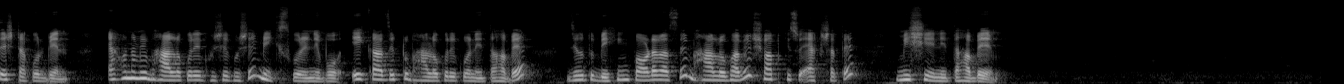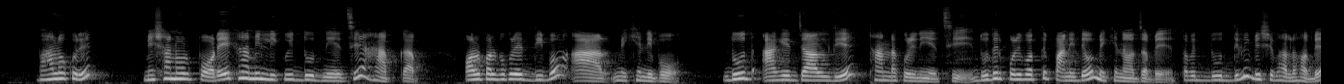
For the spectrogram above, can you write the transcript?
চেষ্টা করবেন। এখন আমি ভালো করে ঘষে ঘষে মিক্স করে নেব। এই কাজ একটু ভালো করে করে নিতে হবে। যেহেতু বেকিং পাউডার আছে, ভালোভাবে সব কিছু একসাথে মিশিয়ে নিতে হবে। ভালো করে মেশানোর পরে এখানে আমি লিকুইড দুধ নিয়েছি হাফ কাপ অল্প অল্প করে দিব আর মেখে নেব। দুধ আগে জাল দিয়ে ঠান্ডা করে নিয়েছি। দুধের পরিবর্তে পানি দিয়েও মেখে নেওয়া যাবে, তবে দুধ দিলে বেশি ভালো হবে।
